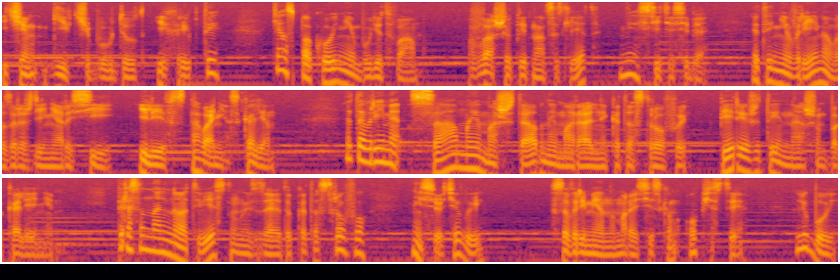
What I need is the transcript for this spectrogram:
И чем гибче будут их хребты, тем спокойнее будет вам. В ваши 15 лет не льстите себя. Это не время возрождения России или вставания с колен. Это время самой масштабной моральной катастрофы – пережитые нашим поколением. Персональную ответственность за эту катастрофу несете вы. В современном российском обществе любой,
